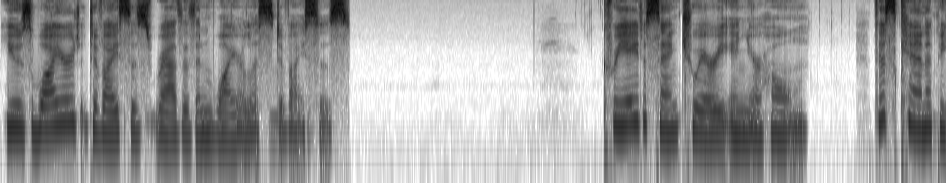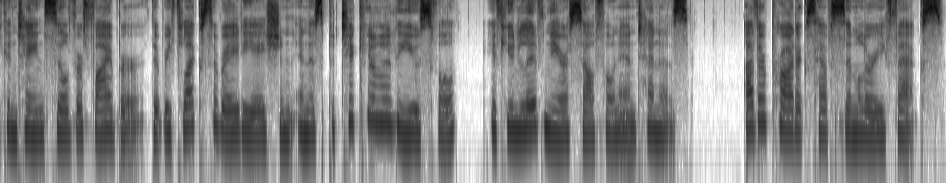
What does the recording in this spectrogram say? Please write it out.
Use wired devices rather than wireless devices. Create a sanctuary in your home. This canopy contains silver fiber that reflects the radiation and is particularly useful if you live near cell phone antennas. Other products have similar effects.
